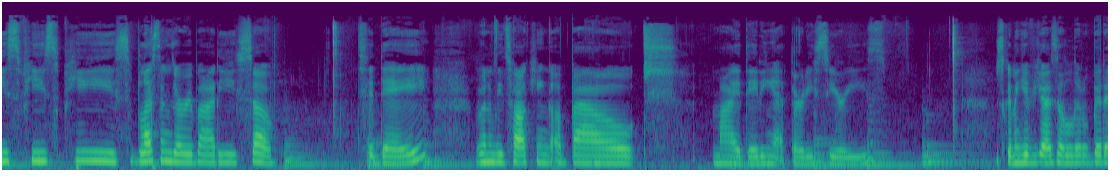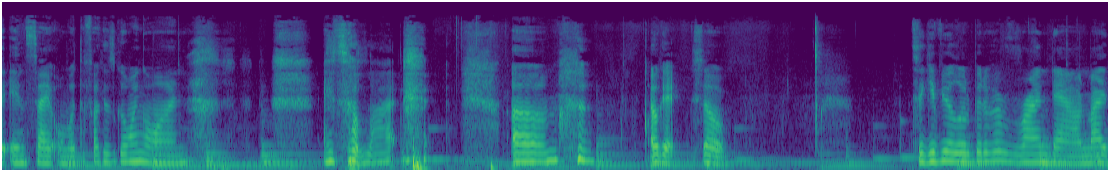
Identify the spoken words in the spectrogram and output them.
Peace, peace, peace. Blessings, everybody. So, today we're going to be talking about my Dating at 30 series. I'm just going to give you guys a little bit of insight on what the fuck is going on. it's a lot. um, okay, so to give you a little bit of a rundown, my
